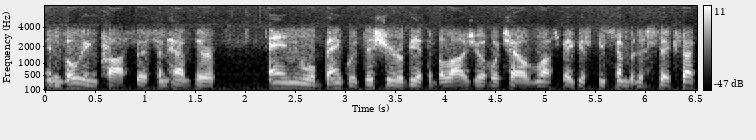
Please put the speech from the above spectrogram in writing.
and voting process and have their annual banquet this year will be at the Bellagio Hotel in Las Vegas, December the 6th. That,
